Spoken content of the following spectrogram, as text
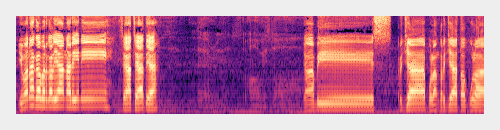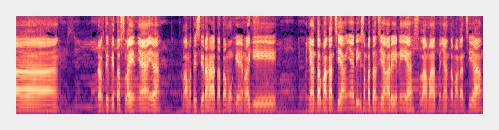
Gimana kabar kalian hari ini? Sehat-sehat ya? Yang habis kerja, pulang kerja atau pulang beraktivitas lainnya ya. Selamat istirahat atau mungkin yang lagi menyantap makan siangnya di kesempatan siang hari ini ya. Selamat menyantap makan siang.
